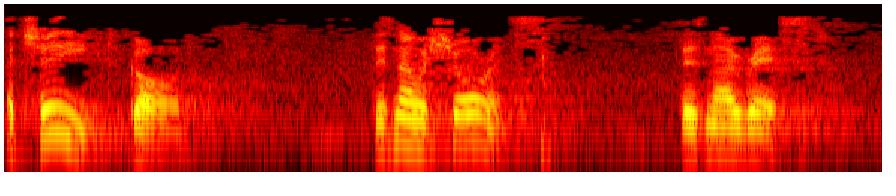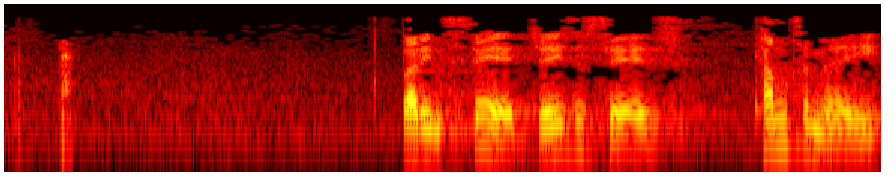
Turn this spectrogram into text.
achieved God. There's no assurance. There's no rest. But instead, Jesus says, Come to me,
